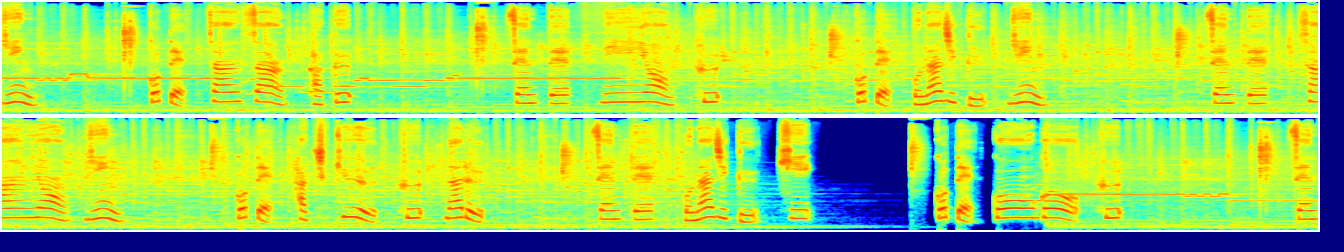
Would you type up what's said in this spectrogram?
銀。後手3三角。先手2四歩。後手同じく銀。先手3四銀後手8九歩成先手同じく飛後手5五歩先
